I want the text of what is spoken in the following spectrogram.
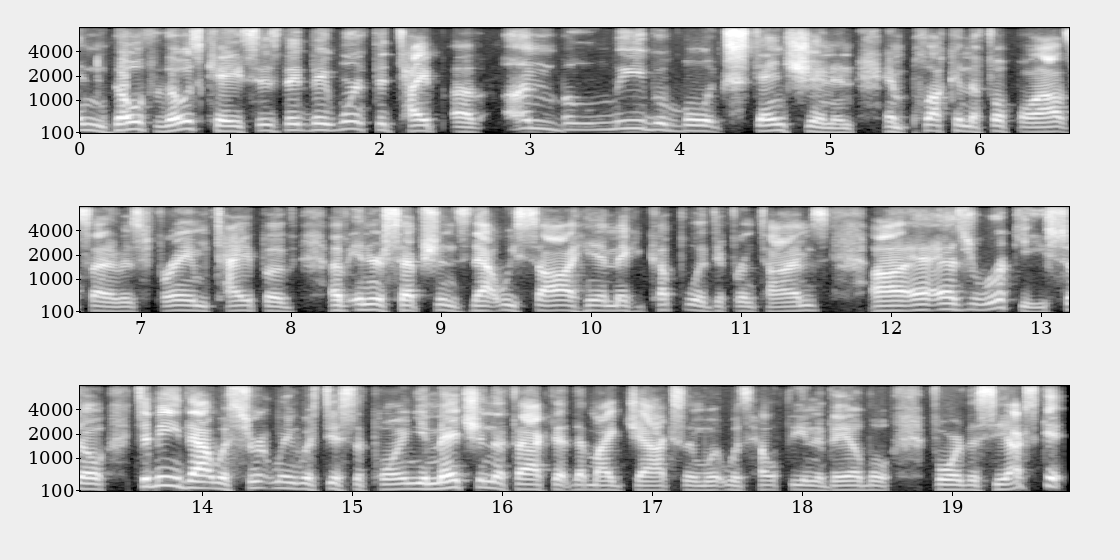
in both of those cases, they, they weren't the type of unbelievable extension and and plucking the football outside of his frame type of of interceptions that we saw him make a couple of different times uh, as a rookie. So to me, that was certainly was disappointing. You mentioned the fact that that Mike Jackson was healthy and available for the Seahawks. Get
